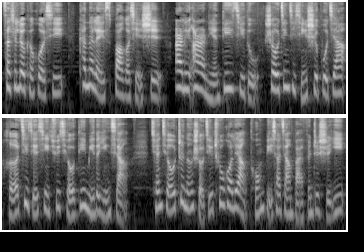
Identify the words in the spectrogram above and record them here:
三十六氪获悉 c a n a l y s 报告显示，二零二二年第一季度受经济形势不佳和季节性需求低迷的影响，全球智能手机出货量同比下降百分之十一。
